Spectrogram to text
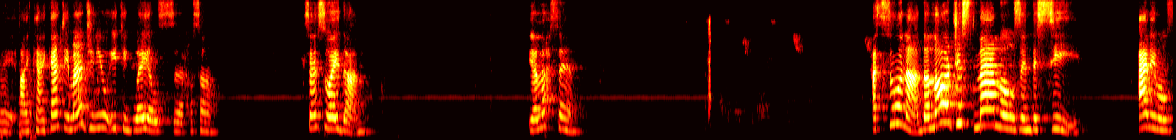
Okay, I, ca- I can't imagine you eating whales, uh, Hussam. Hussein Suwaidan. Yalla Hussein. Hassuna, the largest mammals in the sea. Animals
